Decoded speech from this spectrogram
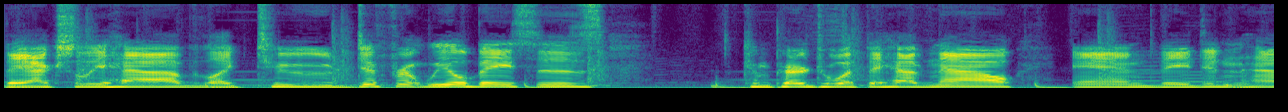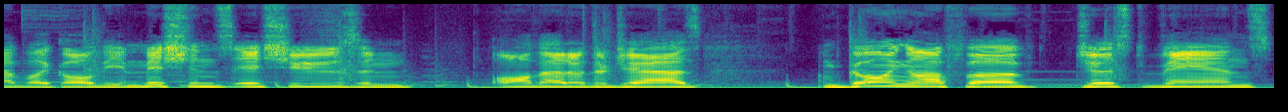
they actually have like two different wheelbases compared to what they have now and they didn't have like all the emissions issues and all that other jazz. I'm going off of just vans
